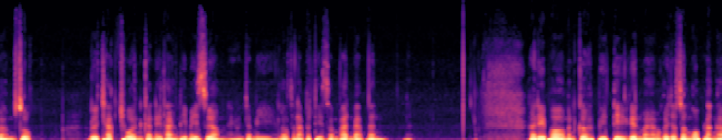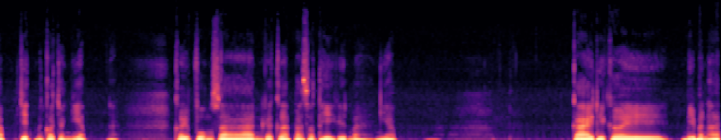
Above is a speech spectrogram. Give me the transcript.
ความสุข หรือชักชวนกันในทางที่ไม่เสื่อมมันจะมีลักษณะปฏิสัมพันธ์แบบนั้นคราวนี้พอมันเกิดปิติขึ้นมามันก็จะสงบระงับ จิตมันก็จะเงียบนะเคยฟุ้งซ่านก็เกิดปัสสธิขึ้นมาเงียบ กายที่เคยมีปัญหา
